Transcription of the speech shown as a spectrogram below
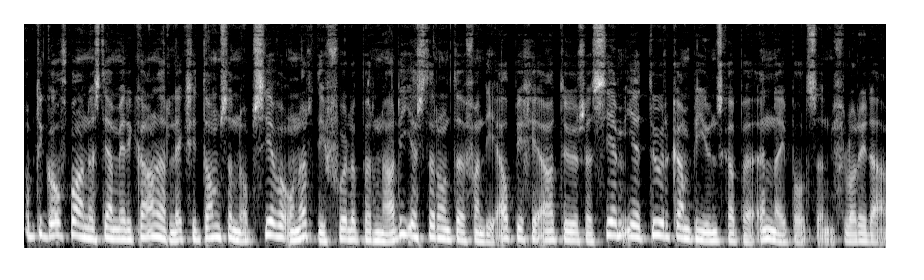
Op die golfbaan is die Amerikaner Lexi Thompson op 700 die voorloper na die eerste ronde van die LPGA Tour se CME Tour Kampioenskappe in Naples in Florida.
